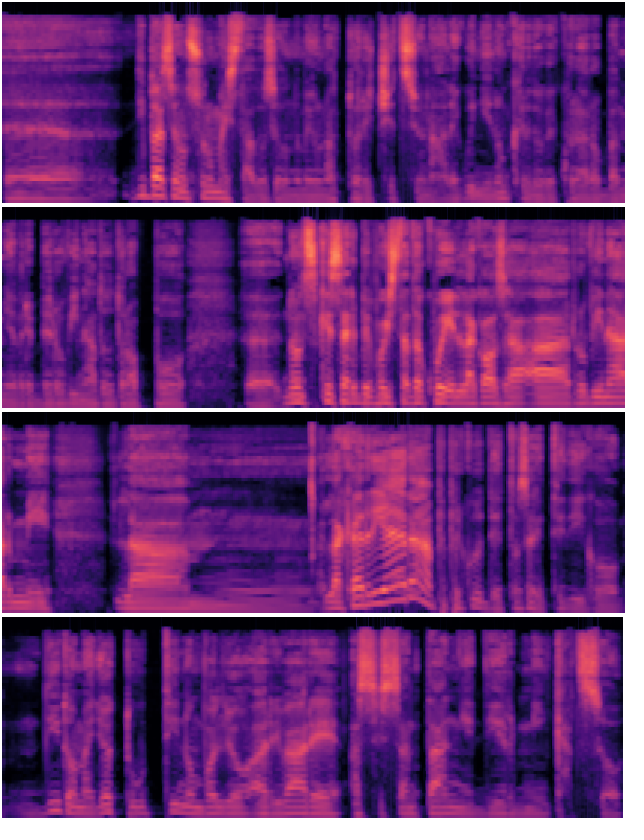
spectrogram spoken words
eh, di base non sono mai stato secondo me un attore eccezionale, quindi non credo che quella roba mi avrebbe rovinato troppo, eh, non che sarebbe poi stata quella cosa a rovinarmi la, mm, la carriera, per cui ho detto, sai, ti dico, dito meglio a tutti, non voglio arrivare a 60 anni e dirmi, cazzo,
